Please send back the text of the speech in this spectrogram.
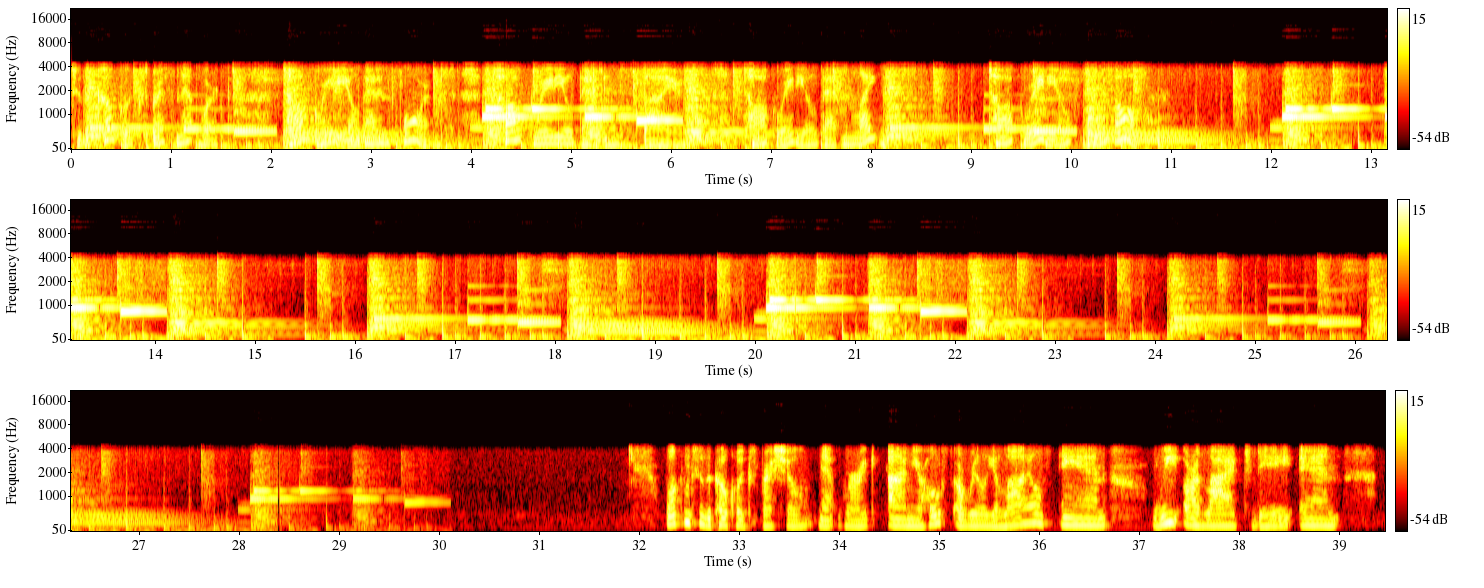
to the Cocoa the Cocoa Express Show Network. I'm your host, Aurelia Lyles, and we are live today. And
